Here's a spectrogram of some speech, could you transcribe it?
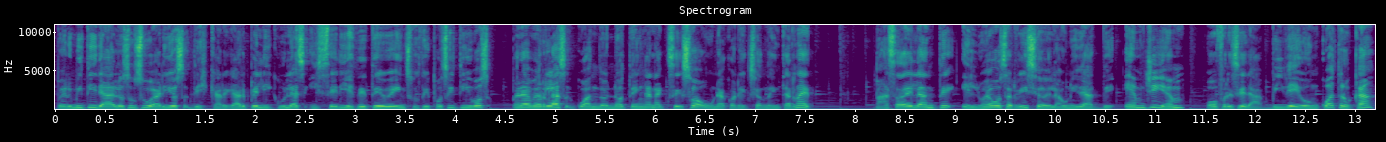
permitirá a los usuarios descargar películas y series de TV en sus dispositivos para verlas cuando no tengan acceso a una conexión de Internet. Más adelante, el nuevo servicio de la unidad de MGM ofrecerá video en 4K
